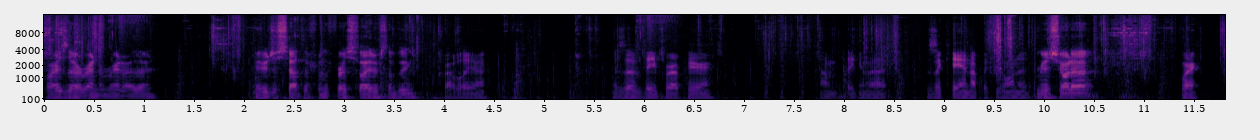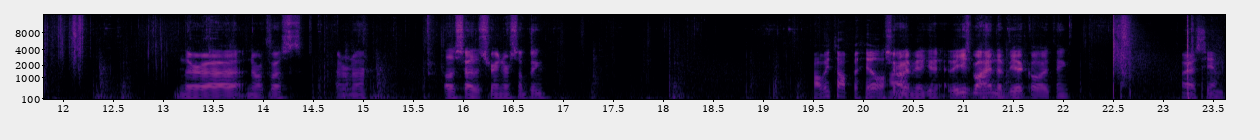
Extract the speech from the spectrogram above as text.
Why is there a random radar there? Maybe just sat there from the first fight or something. Probably yeah. There's a vapor up here. I'm taking that. There's a can up if you want it. I'm getting shot at. Where? They're uh northwest. I don't know. Other side of the train or something. Probably top of hill, Shot huh? me again. I think he's behind the vehicle. I think. Oh, I see him.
